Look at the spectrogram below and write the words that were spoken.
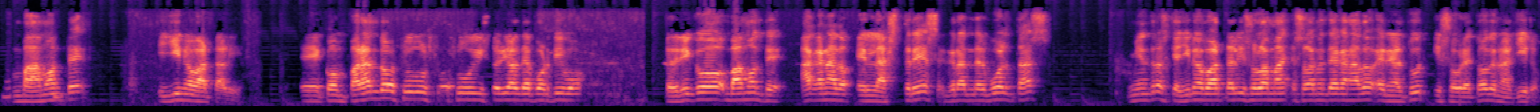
Bahamonte y Gino Bartali. Eh, comparando su, su historial deportivo, Federico Bahamonte ha ganado en las tres grandes vueltas, mientras que Gino Bartali solamente ha ganado en el Tour y sobre todo en el Giro.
